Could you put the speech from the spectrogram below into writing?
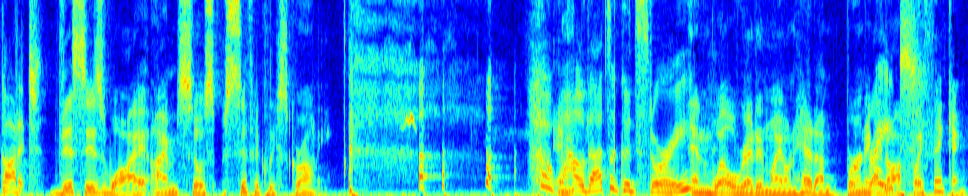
Got it. This is why I'm so specifically scrawny wow, that's a good story. and well read in my own head. I'm burning Right. it off by thinking.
